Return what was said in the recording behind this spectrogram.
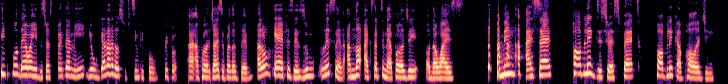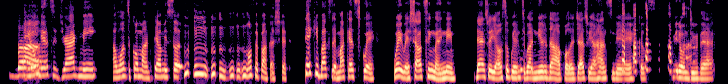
people there when you disrespected me, you gather those 15 people. People, I apologize in front of them. I don't care if it's a Zoom. Listen, I'm not accepting the apology otherwise. me, I said public disrespect, public apology. Bruh. You don't get to drag me. I want to come and tell me so. Mm-mm, mm-mm, mm-mm, shit. Take it back to the market square where you were shouting my name. That's where you're also going to go and kneel down, apologize with your hands in the air because we don't do that.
